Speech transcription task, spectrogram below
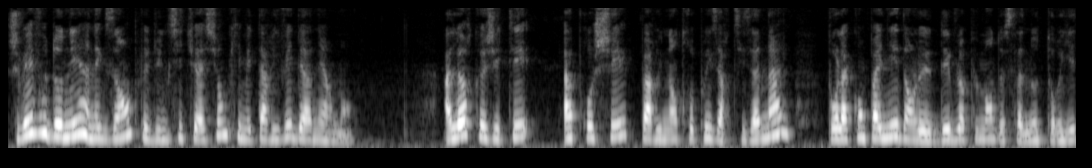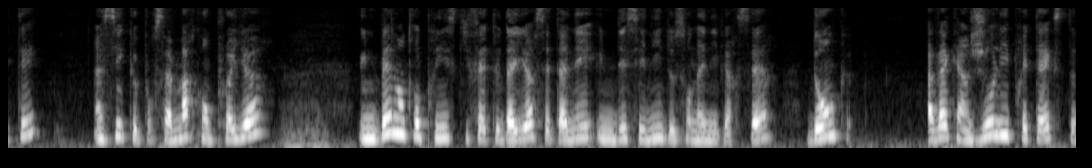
Je vais vous donner un exemple d'une situation qui m'est arrivée dernièrement. Alors que j'étais approchée par une entreprise artisanale pour l'accompagner dans le développement de sa notoriété, ainsi que pour sa marque employeur, une belle entreprise qui fête d'ailleurs cette année une décennie de son anniversaire, donc avec un joli prétexte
